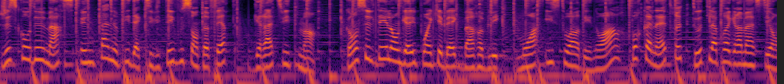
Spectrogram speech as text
Jusqu'au 2 mars, une panoplie d'activités vous sont offertes gratuitement. Consultez longueuil.québec oblique Moi Histoire des Noirs pour connaître toute la programmation.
